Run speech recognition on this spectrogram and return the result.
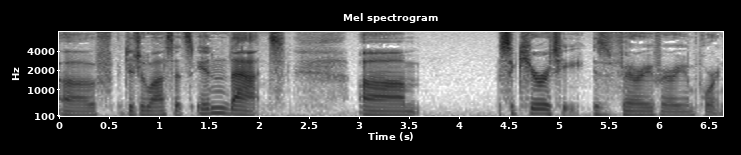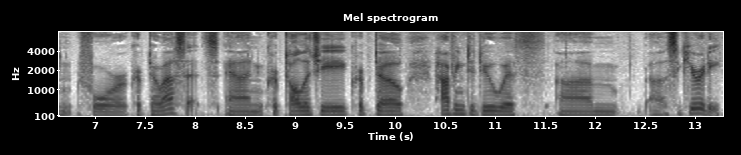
of digital assets in that um, security is very, very important for crypto assets and cryptology, crypto having to do with um, uh, security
